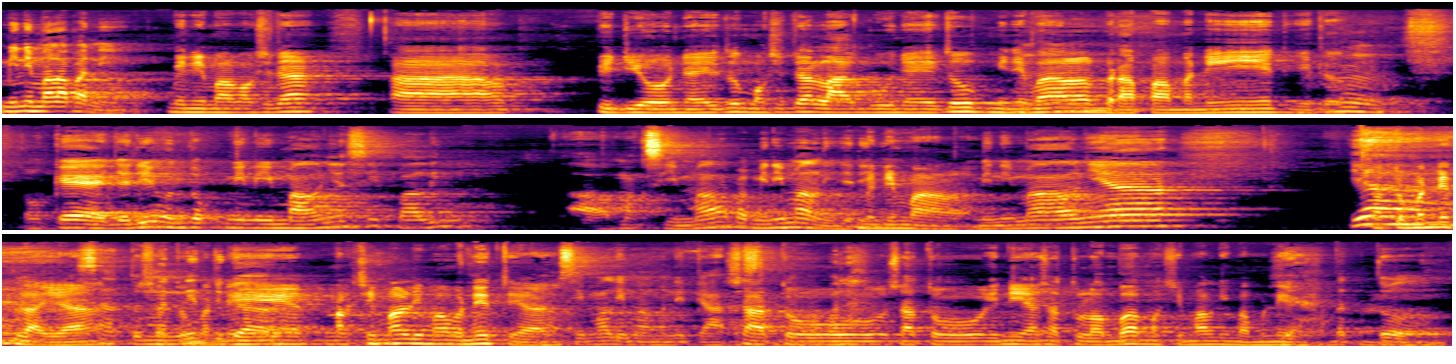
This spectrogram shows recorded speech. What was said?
Minimal apa nih? Minimal maksudnya uh, videonya itu maksudnya lagunya itu minimal berapa menit gitu. Hmm. Oke, jadi untuk minimalnya sih paling uh, maksimal apa minimal nih jadi? Minimal. Minimalnya ya Satu menit lah ya. Satu menit juga maksimal lima menit ya. maksimal 5 menit ke atas. Satu satu ini ya satu lomba maksimal lima menit. Ya, betul.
